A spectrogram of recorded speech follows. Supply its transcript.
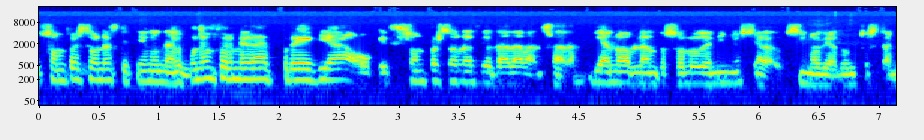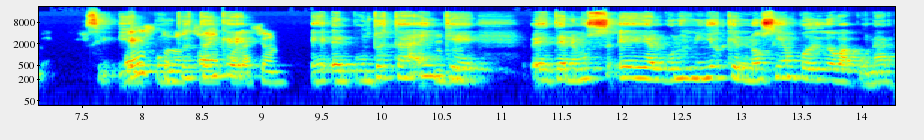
son personas que tienen alguna enfermedad previa o que son personas de edad avanzada, ya no hablando solo de niños, sino de adultos también. Sí, y el punto, está en que, el punto está en que eh, tenemos eh, algunos niños que no se han podido vacunar,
